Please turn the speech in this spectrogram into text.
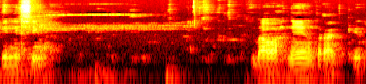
finishing bawahnya yang terakhir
